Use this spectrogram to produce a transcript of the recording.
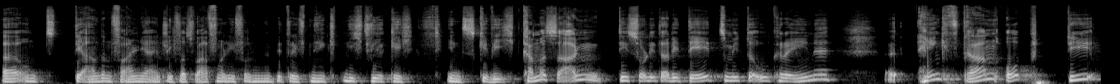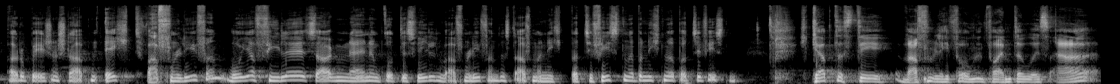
Äh, und die anderen fallen ja eigentlich, was Waffenlieferungen betrifft, nicht, nicht wirklich ins Gewicht. Kann man sagen, die Solidarität mit der Ukraine äh, hängt dran, ob die europäischen Staaten echt Waffen liefern, wo ja viele sagen, nein, um Gottes Willen, Waffen liefern, das darf man nicht. Pazifisten, aber nicht nur Pazifisten. Ich glaube, dass die Waffenlieferungen vor allem der USA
